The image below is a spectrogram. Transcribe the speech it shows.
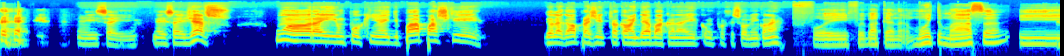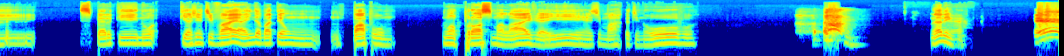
É, é isso aí. É isso aí. Jefferson, uma hora e um pouquinho aí de papo, acho que deu legal pra gente trocar uma ideia bacana aí com o professor Lincoln, né? Foi, foi bacana. Muito massa. E espero que, no, que a gente vai ainda bater um, um papo numa próxima live aí. A gente marca de novo. né, Lincoln? É, é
